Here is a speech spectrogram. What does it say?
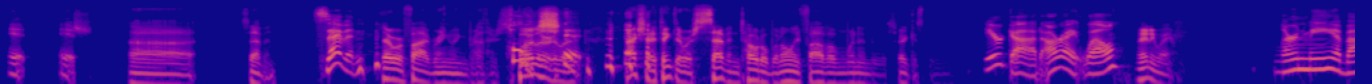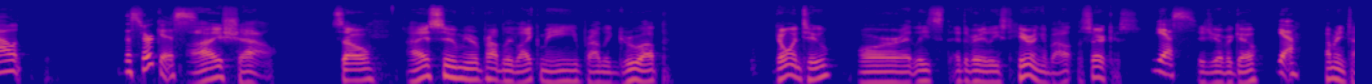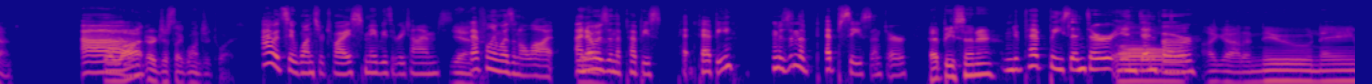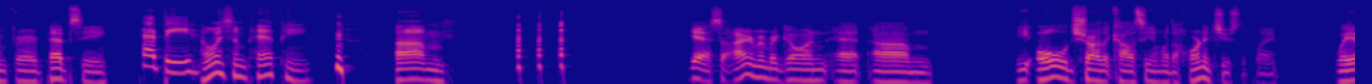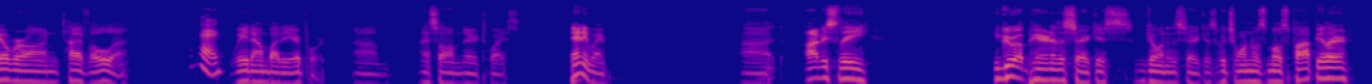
It ish. uh seven Seven. there were five ringling brothers Holy spoiler alert shit. Actually, I think there were seven total, but only five of them went into the circus business. Dear God. All right. Well, Anyway, learn me about the circus. I shall. So I assume you're probably like me. You probably grew up going to, or at least at the very least, hearing about the circus. yes. Did you ever go? Yeah. How many times? Um, a lot, or just like once or twice? I would say once or twice, maybe three times. Yeah. Definitely wasn't a lot. I know it was in the Peppy, Pe- Peppy. It was in the Pepsi Center. Peppy Center In the Peppy Center in Oh, Denver. I got a new name for Pepsi. Peppy. I want some Peppy. um. yeah, so I remember going at um the old Charlotte Coliseum where the Hornets used to play, way over on Tyvola, Okay. way down by the airport. Um, I saw him there twice. Anyway, uh, obviously, you grew up hearing of the circus, and going to the circus. Which one was most popular?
